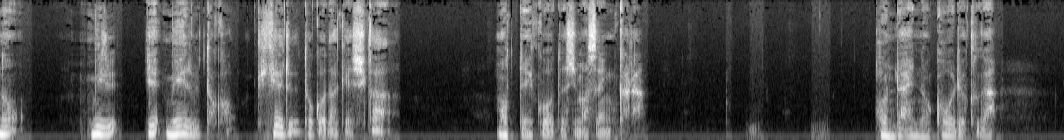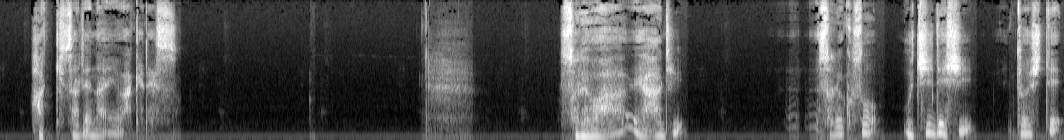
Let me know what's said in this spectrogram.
の見る、見えるとこ、聞けるとこだけしか持っていこうとしませんから。本来の効力が発揮されないわけです。それはやはり、それこそ内弟子として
